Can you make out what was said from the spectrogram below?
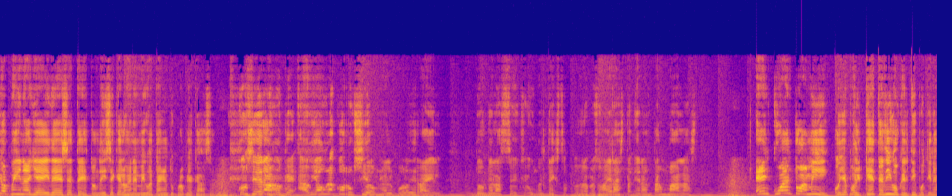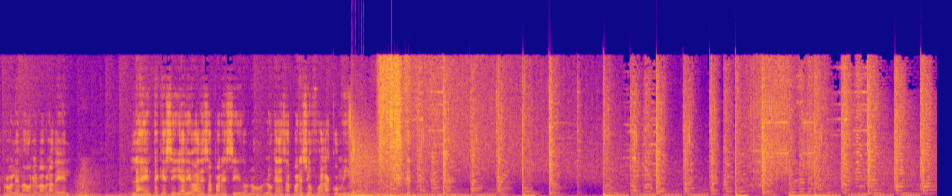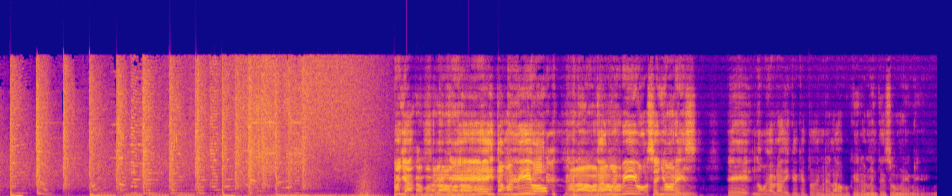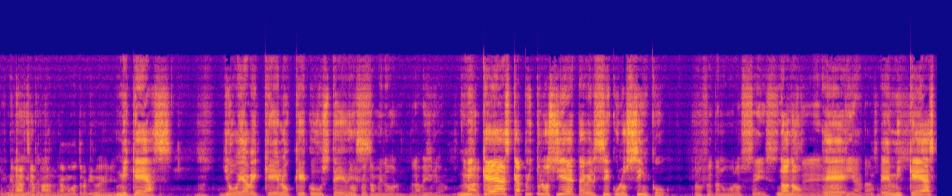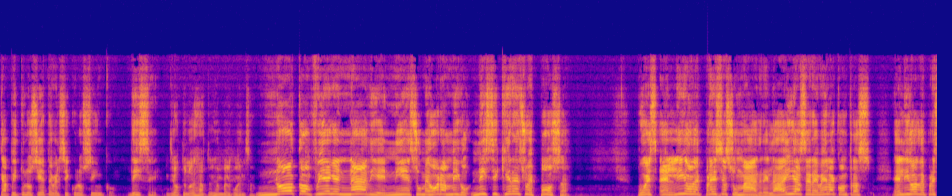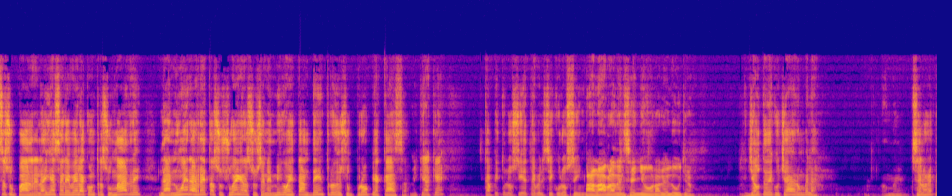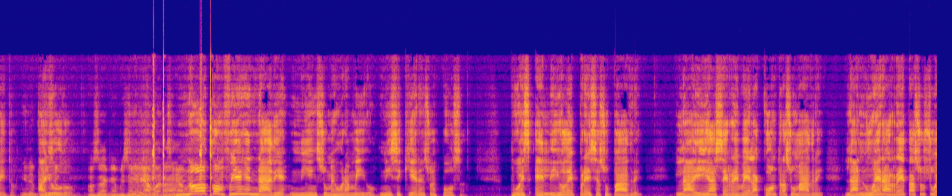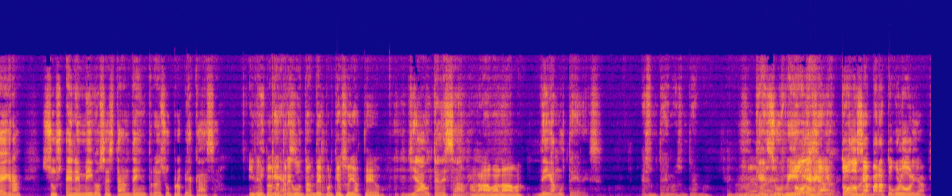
qué opinas, Jay, de ese texto donde dice que los enemigos están en tu propia casa? Consideramos que había una corrupción en el pueblo de Israel, donde las, según el texto, donde las personas eran, eran tan malas. En cuanto a mí, oye, ¿por qué te digo que el tipo tiene problemas? Ahora él va a hablar de él. La gente que sigue a Dios ha desaparecido. No, lo que desapareció fue la comida. Que- Estamos en Alaba, vivo. alaba. ¡Ey! estamos en vivo. Alaba, Estamos en alaba. vivo, señores. Eh, no voy a hablar de que, que todo en relajo porque realmente eso me, me, Gracias, padre. Estamos en otro nivel. ya. Miqueas. Yo voy a ver qué lo que con ustedes. Profeta menor de la Biblia. Miqueas capítulo 7, versículo 5. Profeta número 6. No, no. Desde Eh, eh, Miqueas capítulo 7, versículo 5. Dice, Dios, tú no dejas a tu hijo en vergüenza. no confíen en nadie, ni en su mejor amigo, ni siquiera en su esposa. Pues el hijo desprecia a su madre, la hija se revela contra su- el hijo desprecia a su padre, la hija se revela contra su madre, la nuera reta a su suegra, sus enemigos están dentro de su propia casa. ¿Miqueas qué? Capítulo 7, versículo 5. Palabra del Señor, aleluya. Ya ustedes escucharon, ¿verdad? Amén. Se lo repito. Y después Ayudo. O sea que Sería bueno, sería bueno. No confíen en nadie, ni en su mejor amigo, ni siquiera en su esposa. Pues el hijo desprecia a su padre, la hija se revela contra su madre, la nuera reta a su suegra, sus enemigos están dentro de su propia casa. Y después me preguntan de por qué soy ateo. Ya ustedes saben. Alaba, alaba. Díganme ustedes. Es un tema, es un tema. Problema Que en ahí. su Todo, sea, señor- todo sea para tu gloria.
